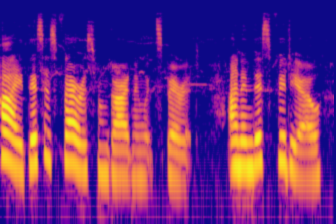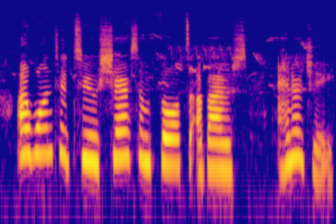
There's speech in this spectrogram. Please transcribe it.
Hi, this is Ferris from Gardening with Spirit and in this video I wanted to share some thoughts about energy,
